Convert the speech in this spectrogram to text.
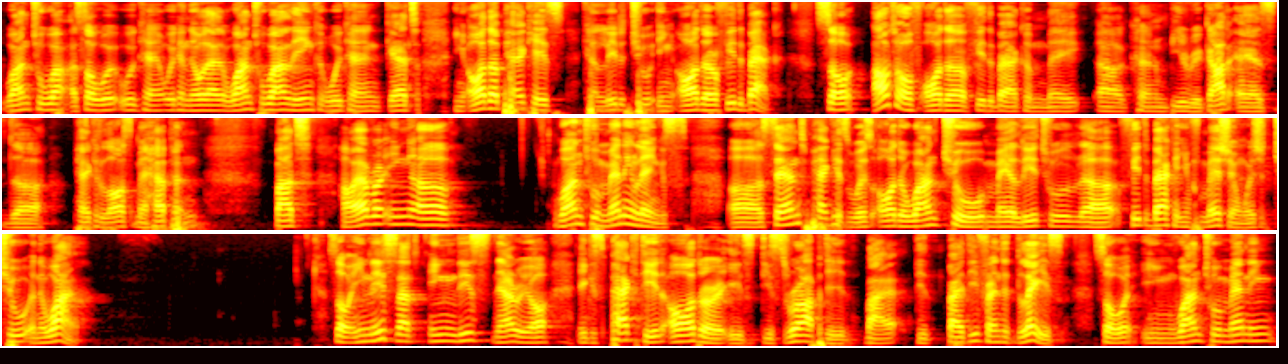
One-to-one. So we, we, can we can know that one-to-one -one link we can get in order packets can lead to in order feedback. So out of order feedback may uh, can be regarded as the packet loss may happen. But however, in a one-to-many links, uh, send packets with order 1, 2 may lead to the feedback information with 2 and 1. So in this, in this scenario, expected order is disrupted by, by different delays. So in one-to-many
